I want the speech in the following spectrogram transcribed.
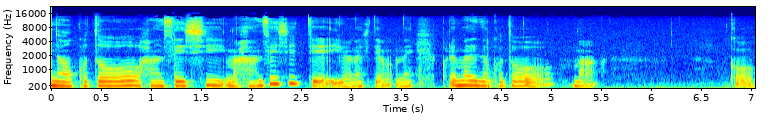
のことを反省し、まあ、反省しって言わなくてもねこれまでのことをまあこ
